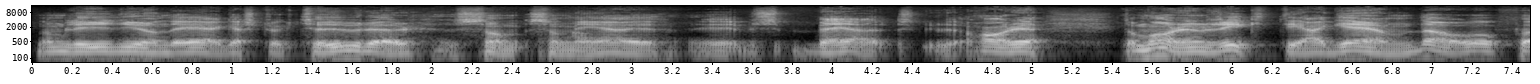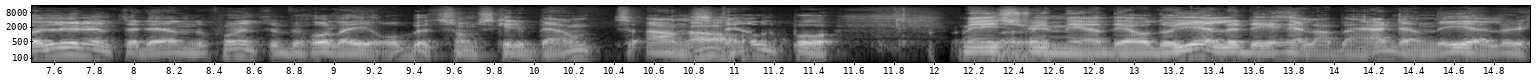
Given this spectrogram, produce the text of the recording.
de lyder ju under ägarstrukturer som, som är, eh, har, de har en riktig agenda och följer du inte den då får du inte behålla jobbet som skribent anställd ja. på mainstream media och då gäller det hela världen. Det gäller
